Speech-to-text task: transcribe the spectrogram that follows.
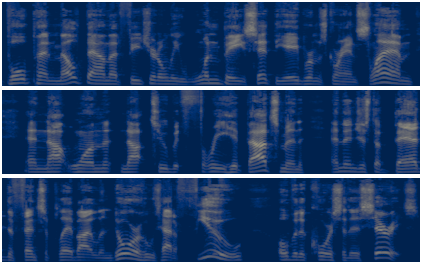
bullpen meltdown that featured only one base hit, the Abrams grand slam, and not one, not two, but three hit batsmen, and then just a bad defensive play by Lindor, who's had a few over the course of this series.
